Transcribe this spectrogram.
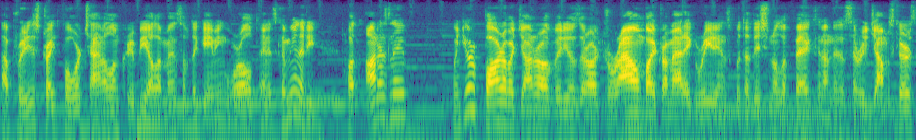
a pretty straightforward channel on creepy elements of the gaming world and its community. But honestly, when you're part of a genre of videos that are drowned by dramatic readings with additional effects and unnecessary jump scares,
